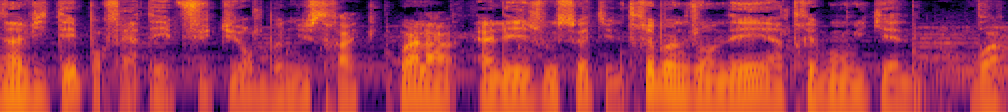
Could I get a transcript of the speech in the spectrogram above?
invités pour faire des futurs bonus tracks. Voilà, allez, je vous souhaite une très bonne journée et un très bon week-end. Au revoir.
